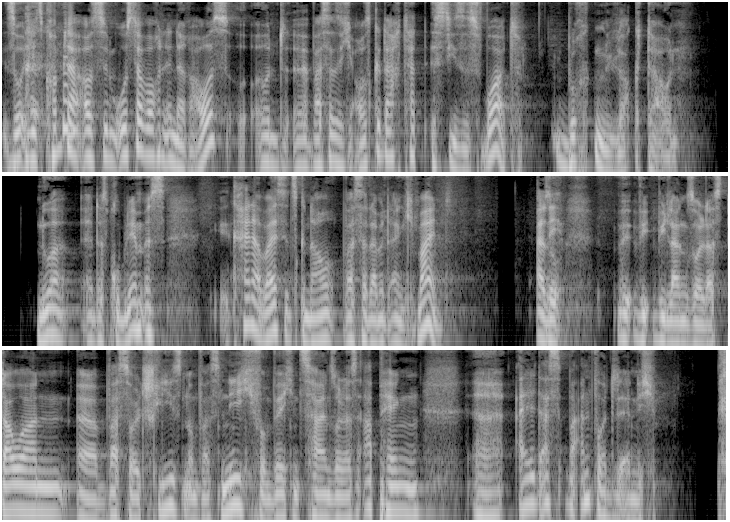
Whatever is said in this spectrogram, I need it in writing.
so, jetzt kommt er aus dem Osterwochenende raus und äh, was er sich ausgedacht hat, ist dieses Wort. Brückenlockdown. Nur äh, das Problem ist, keiner weiß jetzt genau, was er damit eigentlich meint. Also, Nee. wie, wie, lange soll das dauern? Äh, was soll schließen und was nicht? Von welchen Zahlen soll das abhängen? Äh, all das beantwortet er nicht.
